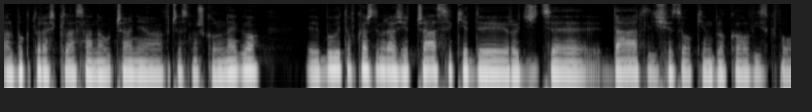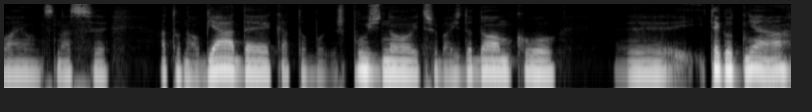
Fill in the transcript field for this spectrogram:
albo któraś klasa nauczania wczesnoszkolnego były to w każdym razie czasy, kiedy rodzice darli się z okien blokowisk, wołając nas y, a to na obiadek, a to bo już późno i trzeba iść do domku. Y, I tego dnia,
